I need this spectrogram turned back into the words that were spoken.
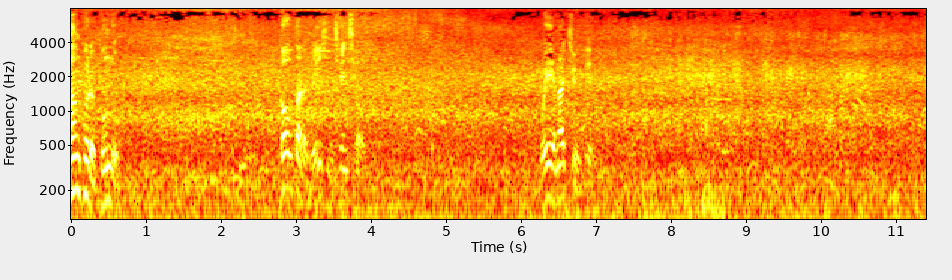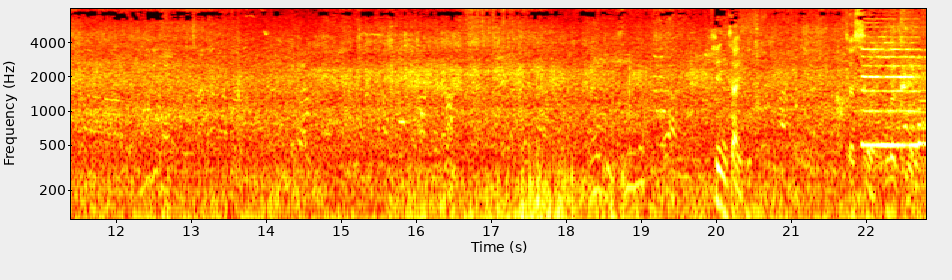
宽阔的公路，高大的人行天桥，维也纳酒店。定在于途，这是一个客运站，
